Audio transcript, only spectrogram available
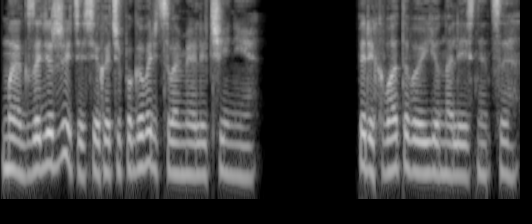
«Мэг, задержитесь, я хочу поговорить с вами о лечении». Перехватываю ее на лестнице.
